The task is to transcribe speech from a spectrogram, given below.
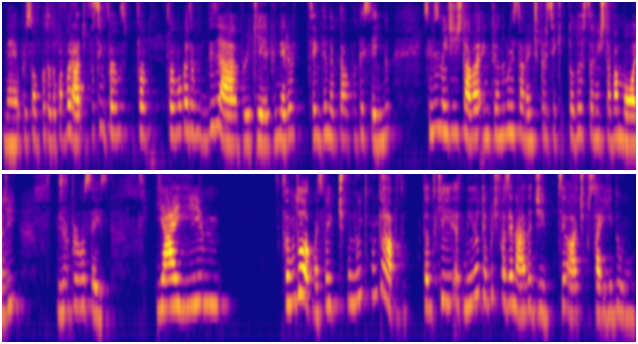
né? O pessoal ficou todo apavorado. Tipo assim, foi, foi, foi uma coisa muito bizarra, porque primeiro, você entendeu o que estava acontecendo. Simplesmente a gente tava entrando no restaurante, parecia que todo o restaurante tava mole. Juro pra vocês. E aí, foi muito louco, mas foi, tipo, muito, muito rápido. Tanto que nem deu tempo de fazer nada, de, sei lá, tipo, sair do,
